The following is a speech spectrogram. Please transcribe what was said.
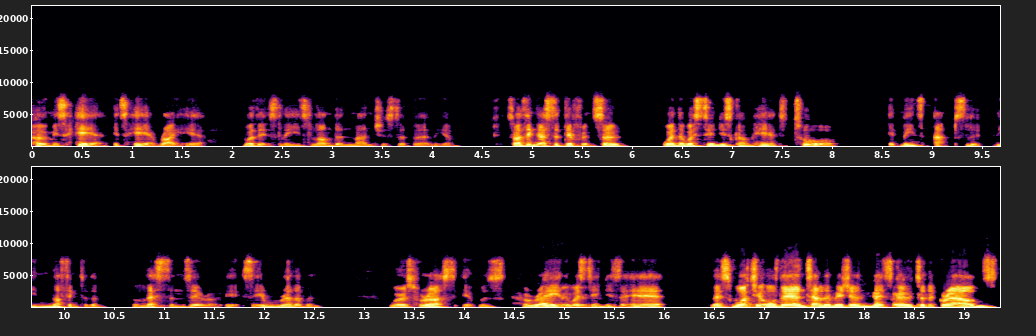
home is here. It's here, right here, whether it's Leeds, London, Manchester, Birmingham. So I think that's the difference. So when the West Indies come here to tour, it means absolutely nothing to them, less than zero. It's irrelevant. Whereas for us, it was hooray, the West Indies are here. Let's watch it all day on television. Let's go to the grounds.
